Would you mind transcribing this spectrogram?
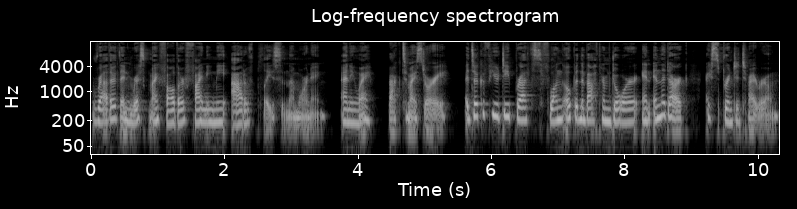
rather than risk my father finding me out of place in the morning. Anyway, back to my story. I took a few deep breaths, flung open the bathroom door, and in the dark, I sprinted to my room.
